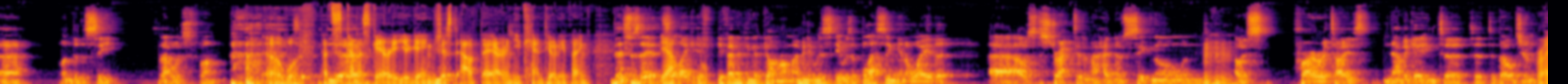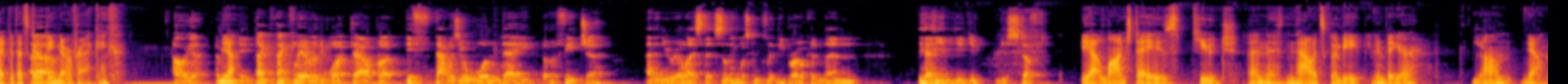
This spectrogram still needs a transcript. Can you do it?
uh, under the sea. So that was fun. Oh well, So, that's yeah. kind of scary. Your game's Yeah. just out there and you can't do anything. This was it. Yeah. So like if, if anything had gone wrong, I mean it was it was a blessing in a way that uh, I was distracted and I had no signal and hmm I was prioritized navigating to, to, to Belgium. Right, but that's gonna be Um, nerve wracking. Oh yeah. I mean Yeah. It, thank, thankfully everything worked out, but if that was your one day of a feature and then you realized that something was completely broken, then yeah, you you, you you're stuffed. Yeah, launch day is huge, and now it's gonna be even bigger. Yeah. Um, yeah.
